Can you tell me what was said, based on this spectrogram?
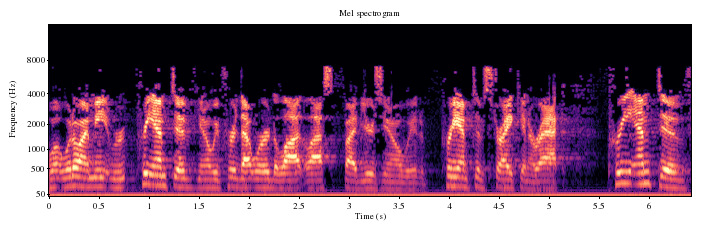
what, what do I mean? Preemptive, you know, we've heard that word a lot last five years. You know, we had a preemptive strike in Iraq. Preemptive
